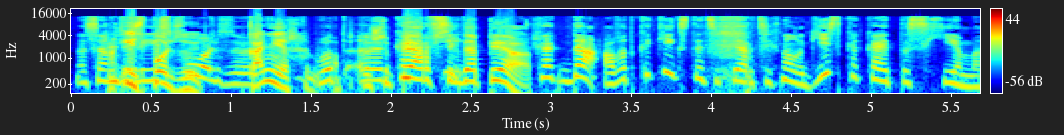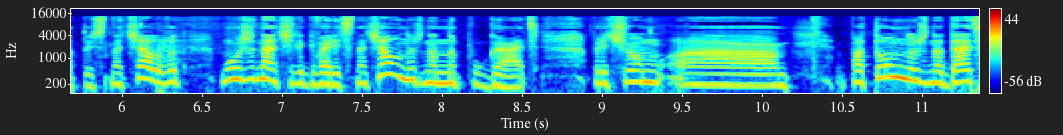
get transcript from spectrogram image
на самом деле используют. используют. Конечно, вот, потому что э, пиар всегда пиар. Как, да, а вот какие, кстати, пиар-технологии? Есть какая-то схема? То есть сначала, вот мы уже начали говорить, сначала нужно напугать, причем э, потом нужно дать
